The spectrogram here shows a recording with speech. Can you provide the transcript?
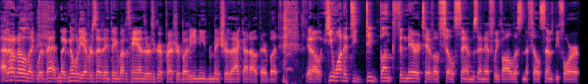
I don't know, like where that, like nobody ever said anything about his hands or his grip pressure, but he needed to make sure that got out there. But you know, he wanted to debunk the narrative of Phil Simms, and if we've all listened to Phil Simms before,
